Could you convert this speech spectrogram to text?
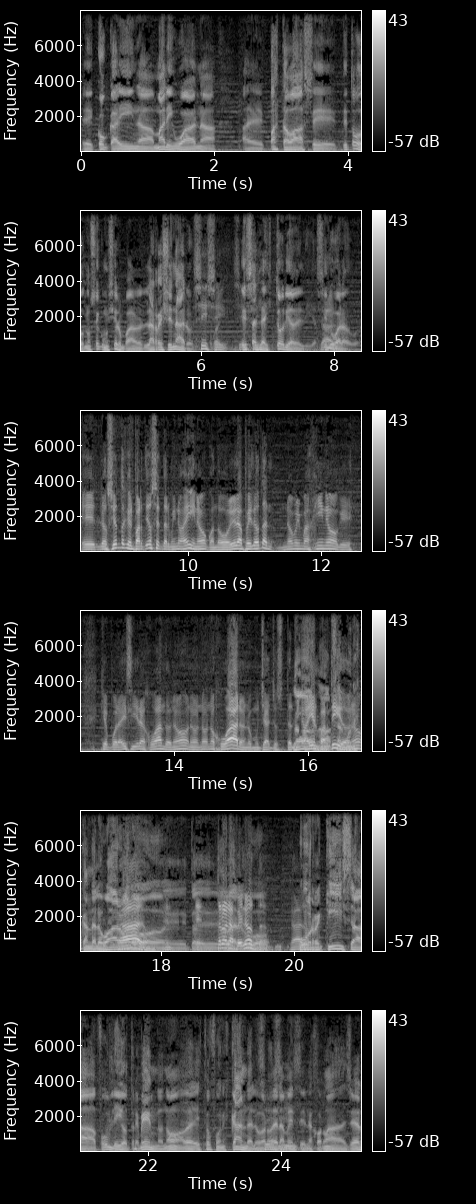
eh, cocaína, marihuana, eh, pasta base, de todo. No sé cómo hicieron, para, la rellenaron. Sí, sí, esa sí. es la historia del día, sin lugar a dudas. Eh, lo cierto es que el partido se terminó ahí, ¿no? Cuando volvió la pelota, no me imagino que, que por ahí siguieran jugando, ¿no? No, no, no jugaron los muchachos. Terminó No, ahí el no, partido, ¿no? Un escándalo bárbaro. Claro, eh, entró la pelota, Hubo, claro. hubo requisa, fue un lío tremendo, ¿no? A ver, esto fue un escándalo Sí, verdaderamente en la jornada de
